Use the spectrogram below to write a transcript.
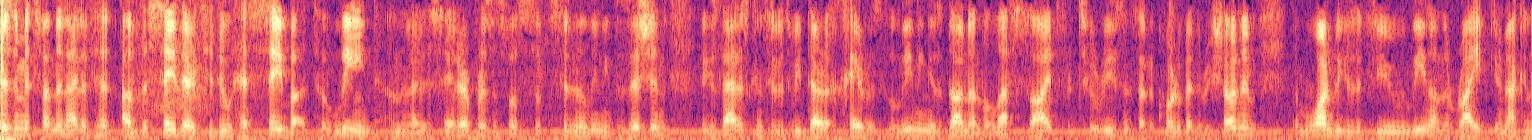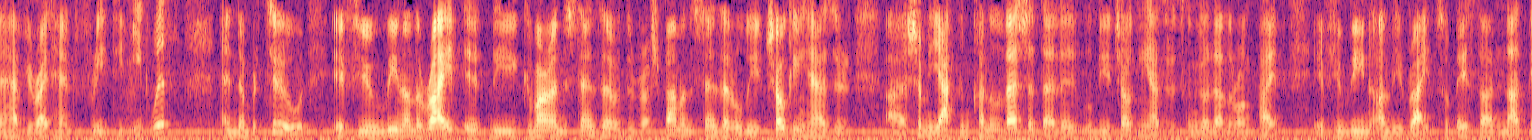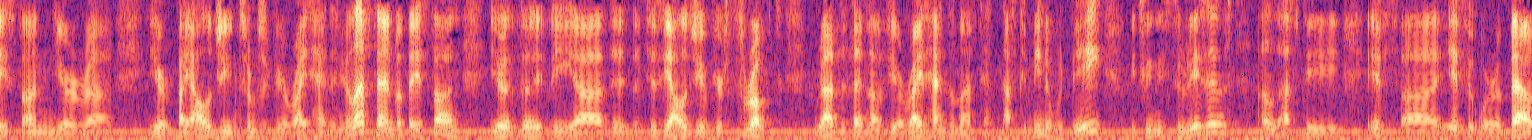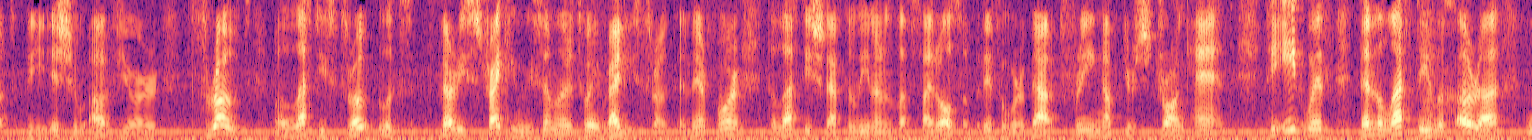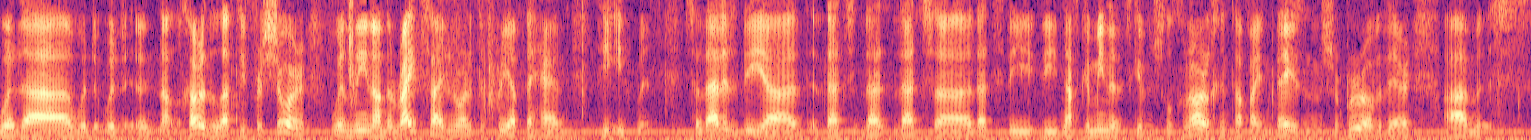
There's a mitzvah on the night of, of the Seder to do Heseba, to lean on the night of the Seder. A person is supposed to sit in a leaning position because that is considered to be Derech. The leaning is done on the left side for two reasons that are quoted by the Rishonim. Number one, because if you lean on the right, you're not going to have your right hand free to eat with. And number two, if you lean on the right, it, the Gemara understands that, or the Rashbam understands that it will be a choking hazard, uh, Shemiyaktim that it will be a choking hazard, it's going to go down the wrong pipe if you lean on the right. So based on not based on your uh, your biology in terms of your right hand and your left hand, but based on your the the, uh, the, the physiology of your throat rather than of your right hand and left hand. Nafkamina would be between these two reasons a lefty. If uh, if it were about the issue of your throat, well, lefty's throat looks very strikingly similar to a righty's throat, and therefore the lefty should have to lean on his left side also. But if it were about freeing up your strong hand to eat with, then the lefty lechora would uh, would would uh, not lechora, the lefty for sure would lean on the right side in order to free up the hand to eat with. So that is the uh, that's that that's uh, that's the the nafkamina that's given. Shulchan Aruch and Tafayin Beis and the Mishnah Berurah over there um,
